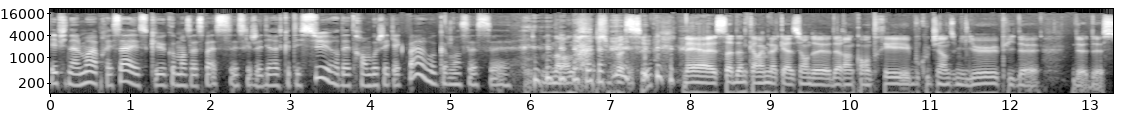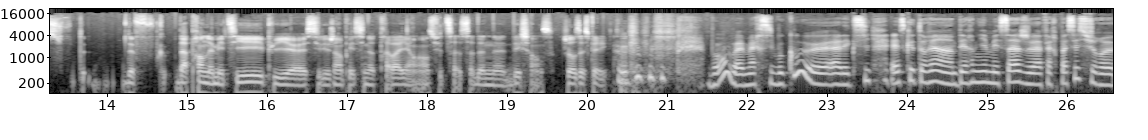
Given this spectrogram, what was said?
Et finalement, après ça, est-ce que comment ça se passe? Est-ce que j'allais dire, est-ce que tu es sûr d'être embauché quelque part ou comment ça se non, non, je suis pas sûr. Mais euh, ça donne quand même l'occasion de, de rencontrer beaucoup de gens du milieu, puis de d'apprendre le métier, puis euh, si les gens apprécient notre travail, en- ensuite ça, ça donne euh, des chances, j'ose espérer. Bon, bah, merci beaucoup, euh, Alexis. Est-ce que tu aurais un dernier message à faire passer sur, euh,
